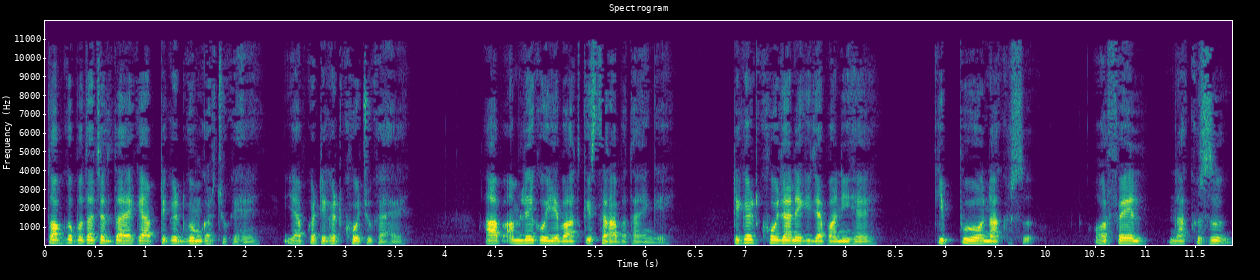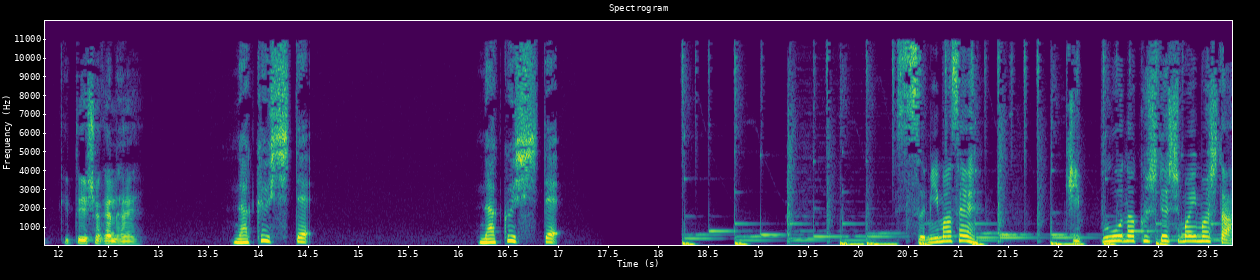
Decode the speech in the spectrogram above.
تو آپ کو پتا چلتا ہے کہ آپ ٹکٹ گم کر چکے ہیں یا آپ کا ٹکٹ کھو چکا ہے۔ آپ عملے کو یہ بات کس طرح بتائیں گے؟ ٹکٹ کھو جانے کی جاپانی ہے کپو و ناکس اور فیل ناکس کی تے شکل ہے۔ ناکشتے ناکشتے سمی ماسن کپو و ناکشتے شمائی ماشتا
